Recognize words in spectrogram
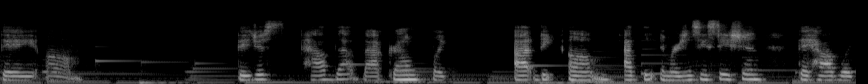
they um, they just have that background like at the um at the emergency station they have like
